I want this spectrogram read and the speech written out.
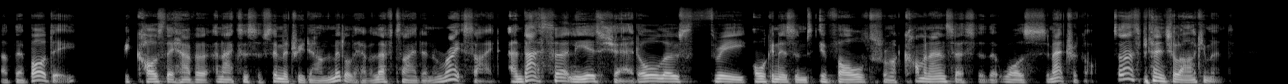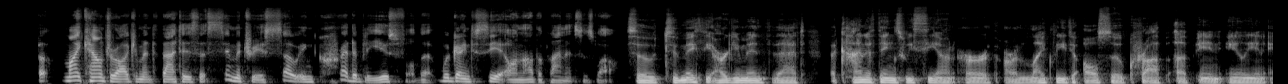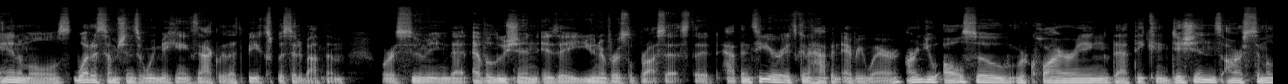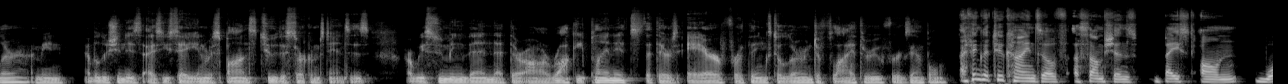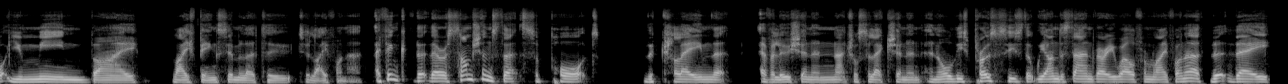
of their body, because they have a, an axis of symmetry down the middle, they have a left side and a right side. And that certainly is shared. All those three organisms evolved from a common ancestor that was symmetrical. So that's a potential argument. But my counter argument to that is that symmetry is so incredibly useful that we're going to see it on other planets as well. So, to make the argument that the kind of things we see on Earth are likely to also crop up in alien animals, what assumptions are we making exactly? Let's be explicit about them we're assuming that evolution is a universal process, that it happens here, it's going to happen everywhere. Aren't you also requiring that the conditions are similar? I mean, evolution is, as you say, in response to the circumstances. Are we assuming then that there are rocky planets, that there's air for things to learn to fly through, for example? I think are two kinds of assumptions based on what you mean by life being similar to, to life on Earth. I think that there are assumptions that support the claim that evolution and natural selection and, and all these processes that we understand very well from life on Earth, that they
